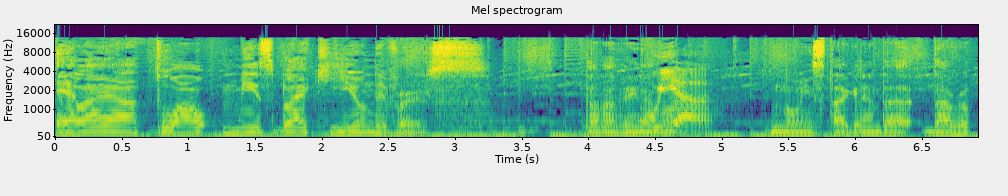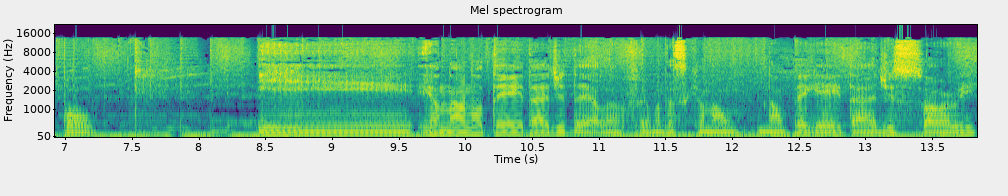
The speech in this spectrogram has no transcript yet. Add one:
Ela é a atual Miss Black Universe. Tava vendo Uia. no, no Instagram da, da RuPaul. E eu não anotei a idade dela. Foi uma das que eu não, não peguei a idade, sorry.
